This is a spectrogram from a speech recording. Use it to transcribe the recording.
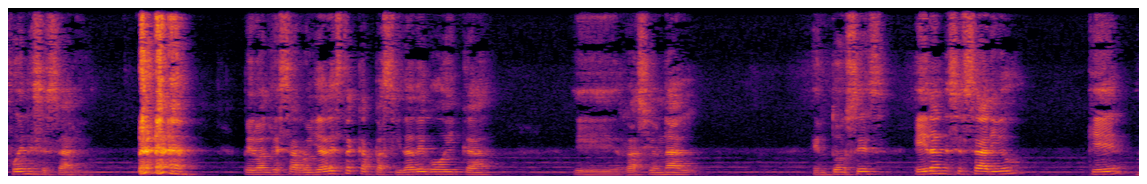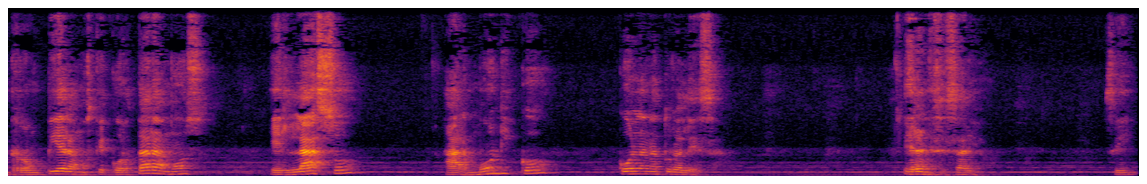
fue necesario. Pero al desarrollar esta capacidad egoica, eh, racional, entonces era necesario que rompiéramos, que cortáramos el lazo armónico con la naturaleza. Era necesario. ¿Sí?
